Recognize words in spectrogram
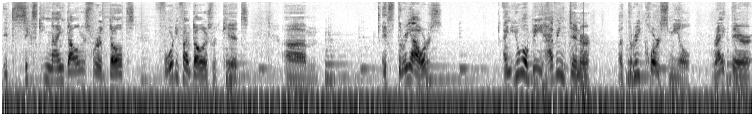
It's $69 for adults, $45 for kids. Um, it's three hours, and you will be having dinner, a three course meal, right there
